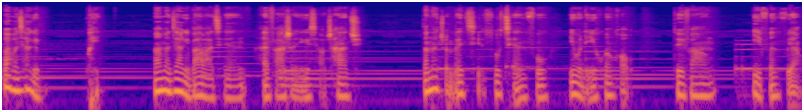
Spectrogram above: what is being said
爸爸嫁给，呸，妈妈嫁给爸爸前还发生一个小插曲。当她准备起诉前夫，因为离婚后，对方一分抚养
